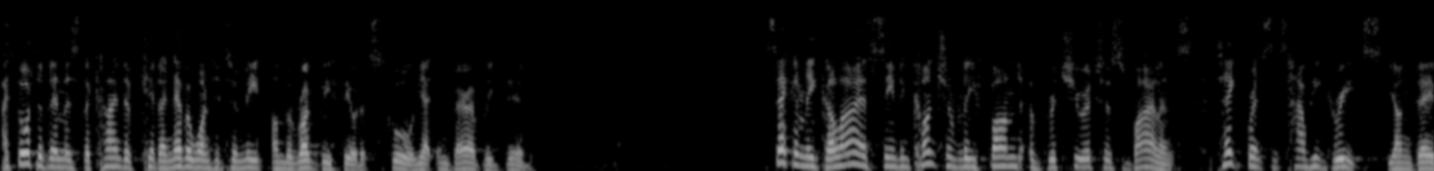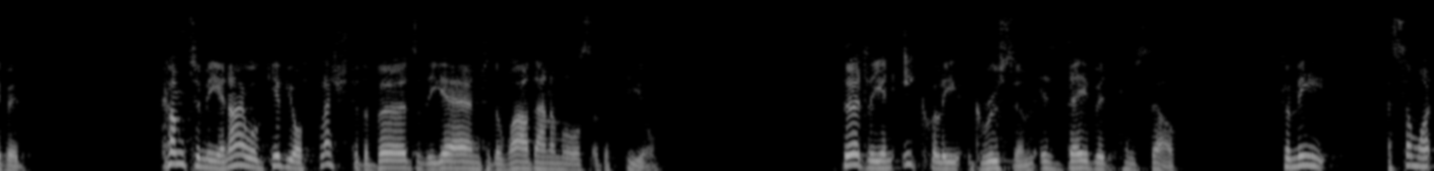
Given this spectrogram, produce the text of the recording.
I thought of him as the kind of kid I never wanted to meet on the rugby field at school, yet invariably did. Secondly, Goliath seemed unconscionably fond of gratuitous violence. Take, for instance, how he greets young David. Come to me, and I will give your flesh to the birds of the air and to the wild animals of the field. Thirdly, and equally gruesome, is David himself. For me, a somewhat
